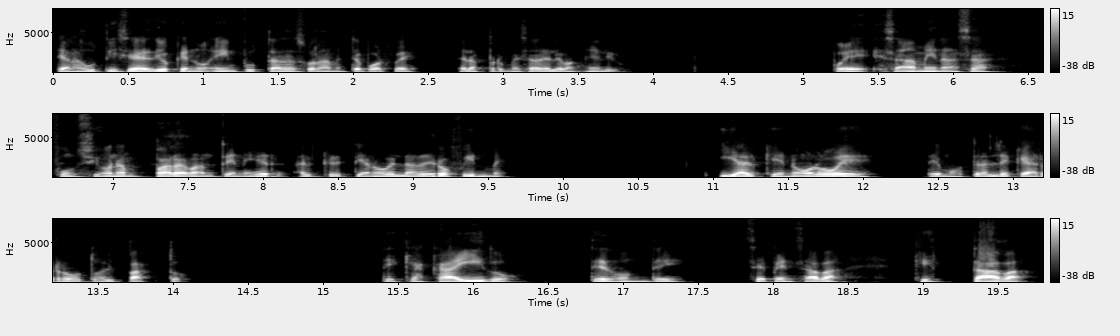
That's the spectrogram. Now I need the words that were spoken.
de la justicia de Dios que no es imputada solamente por fe, de las promesas del Evangelio. Pues esas amenazas funcionan para mantener al cristiano verdadero firme y al que no lo es, demostrarle que ha roto el pacto, de que ha caído de donde se pensaba que estaba,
